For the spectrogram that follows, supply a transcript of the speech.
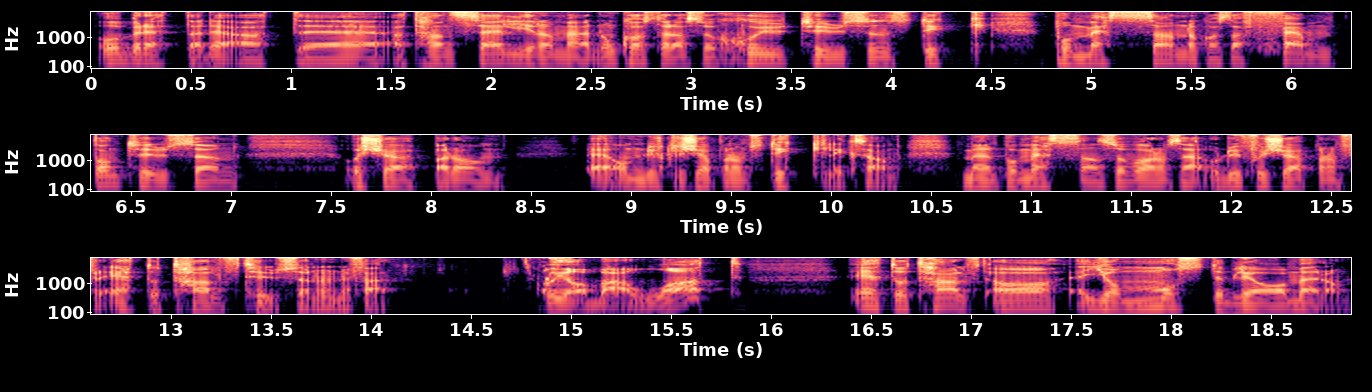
och berättade att, eh, att han säljer de här. De kostar alltså 7 000 styck på mässan. De kostar 15 000 att köpa dem Eh, om du skulle köpa dem styck. Liksom. Men på mässan så var de så här, och du får köpa dem för ett och ett halvt tusen ungefär. Och jag bara, what? Ett och ett halvt? Ja, jag måste bli av med dem.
